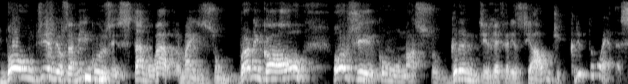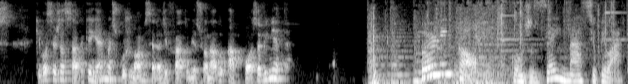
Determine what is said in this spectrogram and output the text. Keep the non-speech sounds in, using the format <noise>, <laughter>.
Bom dia, meus amigos. Está no ar mais um Burning Call. Hoje com o nosso grande referencial de criptomoedas, que você já sabe quem é, mas cujo nome será de fato mencionado após a vinheta. Burning Call com José Inácio Pilar.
